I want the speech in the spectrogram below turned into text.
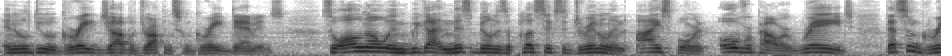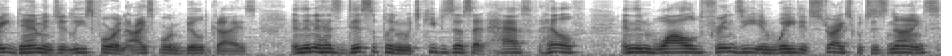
and it'll do a great job of dropping some great damage. So all in all, and we got in this build is a plus 6 Adrenaline, Iceborne, Overpower, Rage. That's some great damage, at least for an Iceborne build, guys. And then it has Discipline, which keeps us at half health. And then Wild Frenzy and Weighted Strikes, which is nice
